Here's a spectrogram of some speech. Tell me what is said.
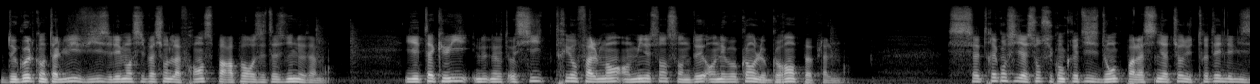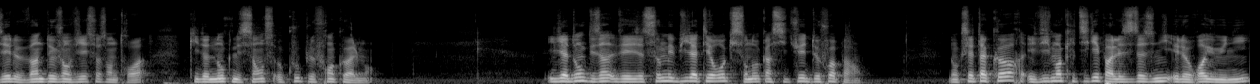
De Gaulle, quant à lui, vise l'émancipation de la France par rapport aux États-Unis notamment. Il est accueilli aussi triomphalement en 1962 en évoquant le grand peuple allemand. Cette réconciliation se concrétise donc par la signature du traité de l'Élysée le 22 janvier 1963, qui donne donc naissance au couple franco-allemand. Il y a donc des, des, sommets bilatéraux qui sont donc institués deux fois par an. Donc cet accord est vivement critiqué par les États-Unis et le Royaume-Uni,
